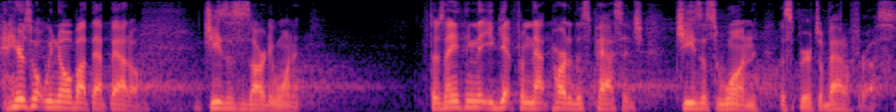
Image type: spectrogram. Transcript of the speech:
And here's what we know about that battle Jesus has already won it. If there's anything that you get from that part of this passage, Jesus won the spiritual battle for us.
